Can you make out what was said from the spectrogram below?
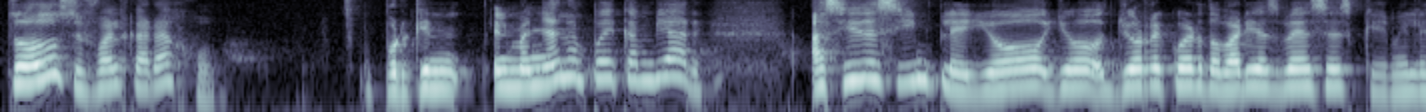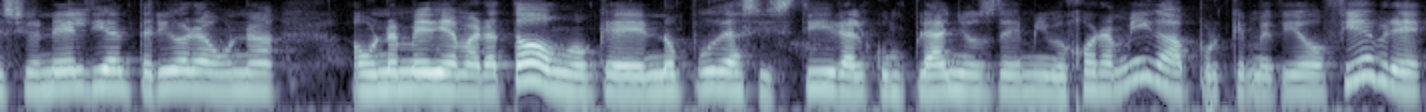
todo se fue al carajo. Porque el mañana puede cambiar. Así de simple, yo, yo, yo recuerdo varias veces que me lesioné el día anterior a una, a una media maratón o que no pude asistir al cumpleaños de mi mejor amiga porque me dio fiebre.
